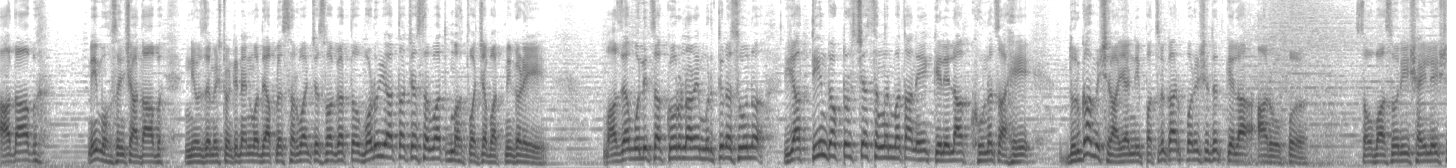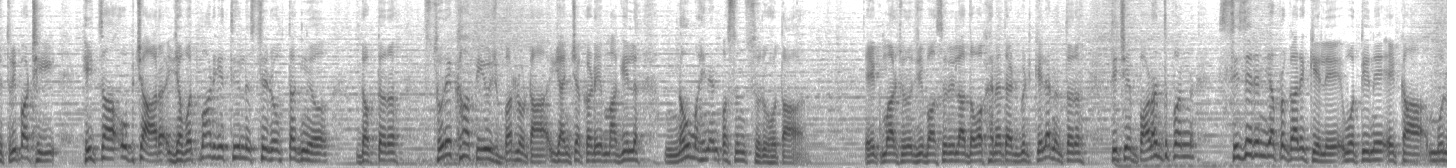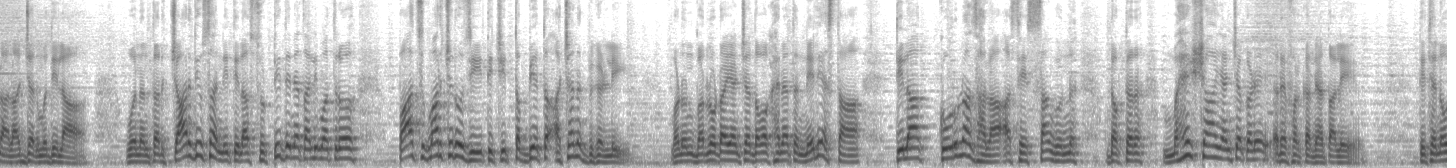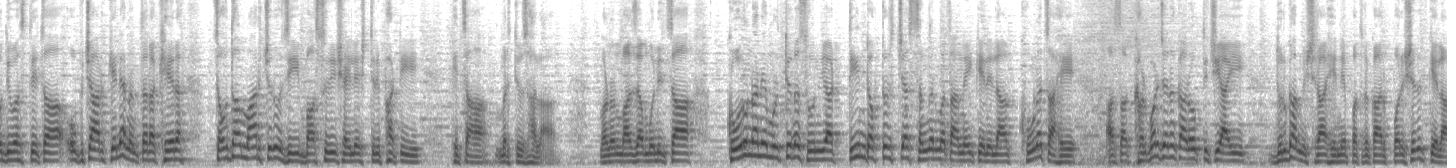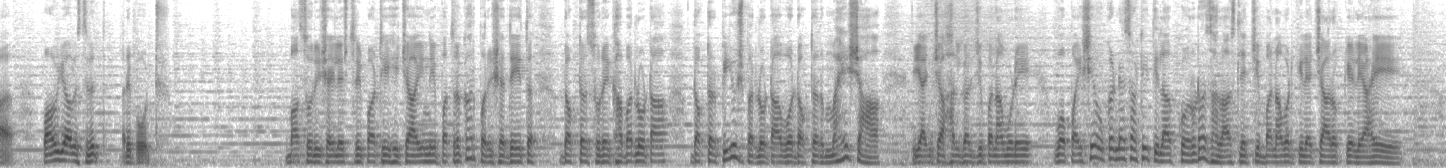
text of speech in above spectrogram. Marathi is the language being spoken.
आदाब. मी Mohsin Shadab news M S twenty नाईनमध्ये आपलं सर्वांचे स्वागत. वडूया आताच्या सर्वात महत्त्वाच्या बातमीकडे. माझ्या मुलीचा कोरोनाने मृत्यू नसून या तीन डॉक्टर्सच्या संगनमताने केलेला खूनच आहे. दुर्गा मिश्रा यांनी पत्रकार परिषदेत केला आरोप. सौबासोरी शैलेश त्रिपाठी हिचा उपचार यवतमाळ येथील स्त्रीरोगतज्ञ डॉक्टर सुरेखा पियुष बर्लोटा यांच्याकडे मागील नऊ महिन्यांपासून सुरू होता. एक मार्च रोजी बासुरीला दवाखान्यात ॲडमिट केल्यानंतर तिचे बाळंतपण सिझेरियन या प्रकारे केले व तिने एका मुलाला जन्म दिला. व नंतर चार दिवसांनी तिला सुट्टी देण्यात आली मात्र पाच मार्च रोजी तिची तब्येत अचानक बिघडली. म्हणून बर्लोटा यांच्या दवाखान्यात नेले असता तिला कोरोना झाला असे सांगून डॉक्टर महेश शाह यांच्याकडे रेफर करण्यात आले. तिथे नऊ दिवस तिचा उपचार केल्यानंतर अखेर चौदा मार्च रोजी बासुरी शैलेश त्रिपाठी हिचा मृत्यू झाला. म्हणून माझ्या मुलीचा कोरोनाने मृत्यू नसून या तीन डॉक्टर्सच्या संगनमताने केलेला खूनच आहे असा खळबळजनक आरोप तिची आई दुर्गा मिश्रा हिने पत्रकार परिषदेत केला. पाहूया विस्तृत रिपोर्ट. बासुरी शैलेश त्रिपाठी हिच्या आईने पत्रकार परिषदेत डॉक्टर सुरेखा बरलोटा डॉक्टर पियुष बरलोटा व डॉक्टर महेश शहा यांच्या हलगर्जीपणामुळे व पैसे उकळण्यासाठी तिला कोरोना झाला असल्याची बनावट केल्याचे आरोप केले आहे.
